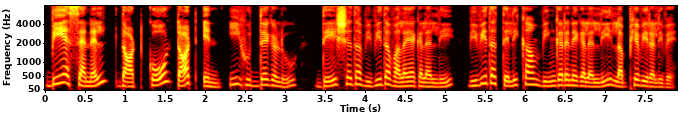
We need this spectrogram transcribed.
BSNL dot co dot in ಈ ಹುದ್ದೆಗಳು ದೇಶದ ವಿವಿಧ ವಲಯಗಳಲ್ಲಿ, ವಿವಿಧ ಟೆಲಿಕಾಂ ವಿಂಗಡಣೆಗಳಲ್ಲಿ ಲಭ್ಯವಿರಲಿವೆ.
